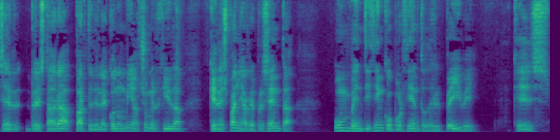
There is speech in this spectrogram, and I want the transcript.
se restará parte de la economía sumergida, que en España representa un 25% del PIB, que es,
